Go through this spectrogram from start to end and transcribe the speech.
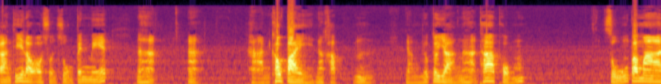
การที่เราเอาส่วนสูงเป็นเมตรนะฮะอะหารเข้าไปนะครับอืมอย่างยกตัวอย่างนะฮะถ้าผมสูงประมาณ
